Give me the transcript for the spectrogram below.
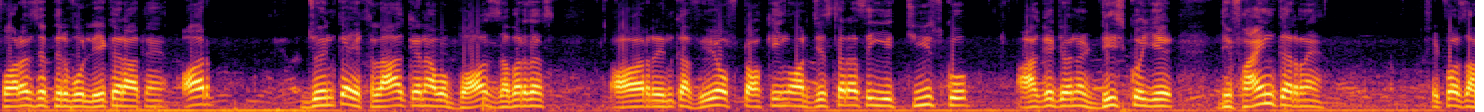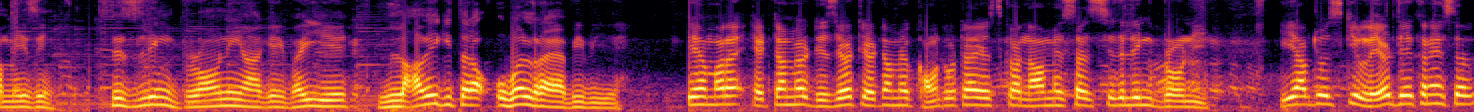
फ़ौरन से फिर वो लेकर आते हैं। और जो इनका इखलाक है ना, वो बहुत ज़बरदस्त। और इनका वे ऑफ़ टॉकिंग और जिस तरह से ये चीज़ को आगे जो है ना डिश को ये डिफ़ाइन कर रहे हैं it was amazing sizzling brownie आ गई। भाई, ये लावे की तरह उबल रहा है अभी भी ये। ये हमारा एटम है डिज़र्ट एटम में काउंट होता है। इसका नाम है सर सिजलिंग ब्राउनी ये आप जो इसकी लेयर देख रहे हैं सर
